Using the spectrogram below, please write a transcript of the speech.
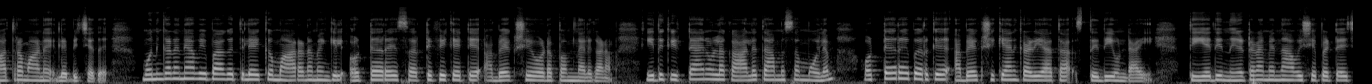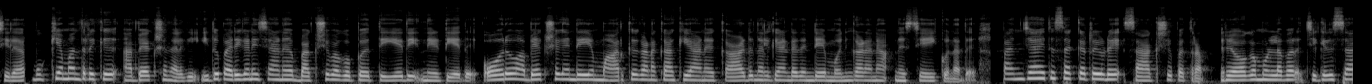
മാത്രമാണ് ലഭിച്ചത്. മുൻഗണനാ വിഭാഗത്തിലേക്ക് മാറണമെങ്കിൽ ഒട്ടേറെ സർട്ടിഫിക്കറ്റ് സർട്ടിഫിക്കറ്റ് അപേക്ഷയോടൊപ്പം നൽകണം. ഇത് കിട്ടാനുള്ള കാലതാമസം മൂലം ഒട്ടേറെ പേർക്ക് അപേക്ഷിക്കാൻ കഴിയാത്ത സ്ഥിതിയുണ്ടായി. തീയതി നീട്ടണമെന്നാവശ്യപ്പെട്ട് ചിലർ മുഖ്യമന്ത്രിക്ക് അപേക്ഷ നൽകി. ഇത് പരിഗണിച്ചാണ് ഭക്ഷ്യവകുപ്പ് തീയതി നീട്ടിയത്. ഓരോ അപേക്ഷകന്റെയും മാർക്ക് കണക്കാക്കിയാണ് കാർഡ് നൽകേണ്ടതിന്റെ മുൻഗണന നിശ്ചയിക്കുന്നത്. പഞ്ചായത്ത് സെക്രട്ടറിയുടെ സാക്ഷ്യപത്രം. രോഗമുള്ളവർ ചികിത്സാ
